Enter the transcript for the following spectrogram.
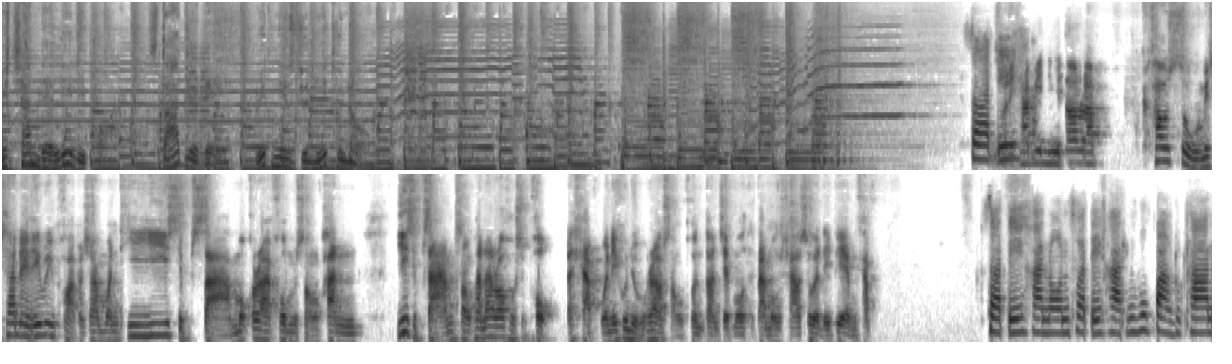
Mission Daily Report start your day with news you need to know สวัสสดีวัสดีครับ ยินดีต้อนรับเข้าสู่ Mission Daily Report ประจำวันที่ 23 มกราคม 2023 2566 นะครับ วันนี้คุณอยู่กับเราสองคนตอน7โมงถึง8โมงเช้า สวัสดีพี่เอ็มครับ สวัสดีค่ะนนท์สวัสดีค่ะท่านผู้ฟังทุกท่าน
